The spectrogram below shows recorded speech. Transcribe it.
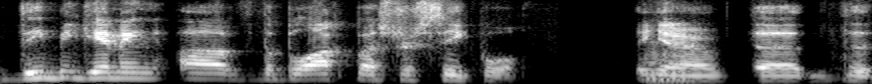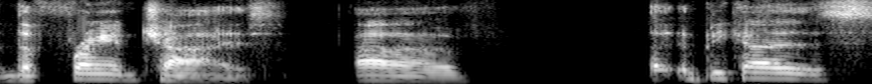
the beginning of the blockbuster sequel. You Mhm. know, the the the franchise of because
